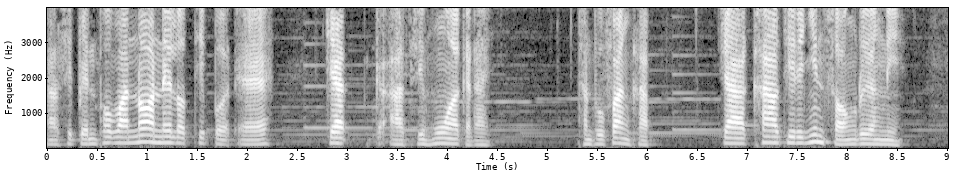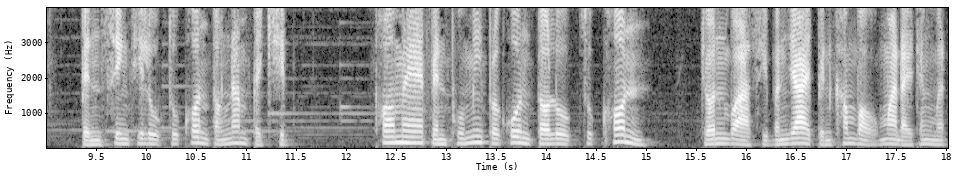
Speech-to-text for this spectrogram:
อาจสิเป็นเพราะว่านอนในรถที่เปิดแอร์แก๊สก็อาจสิหัวก็ได้ ท่านผู้ฟังครับ จากข่าวที่ได้ยินสองเรื่องนี่เป็นสิ่งที่ลูกทุกคนต้องนำไปคิดพ่อแม่เป็นภูมิประคุณต่อลูกทุกคน จนว่าสิบรรยายเป็นคำบอกมาได้ทั้งหมด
